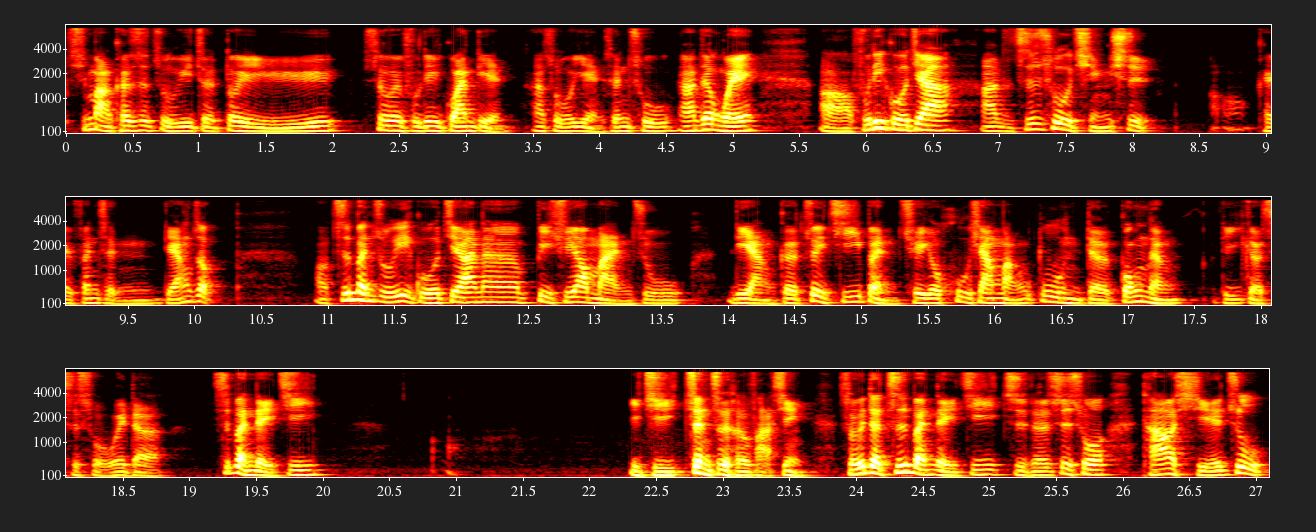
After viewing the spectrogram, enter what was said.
新马克思主义者对于社会福利观点，他所衍生出，他认为啊，福利国家它的支出形式啊，可以分成两种啊，资本主义国家呢，必须要满足两个最基本却又互相矛盾的功能，第一个是所谓的资本累积。以及政治合法性。所谓的资本累积，指的是说，它要协助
